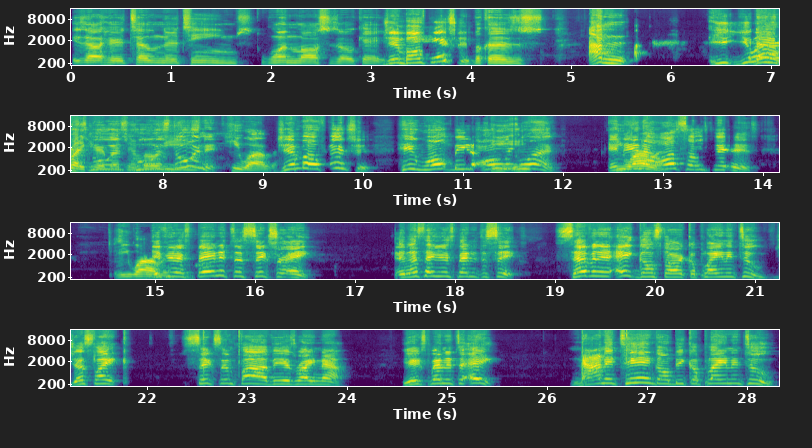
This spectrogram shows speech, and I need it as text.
is out here telling their teams one loss is okay? Jimbo Fisher. Because I'm you, you don't nobody care about is, Jimbo. who is he, doing it. He wild. Jimbo Fisher. He won't be the only he- one. And he then I also say this: He wild. if you're expanding to six or eight, and let's say you're expanding to six, seven and eight gonna start complaining too, just like six and five is right now. You expanded to eight, nine and ten gonna be complaining too.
